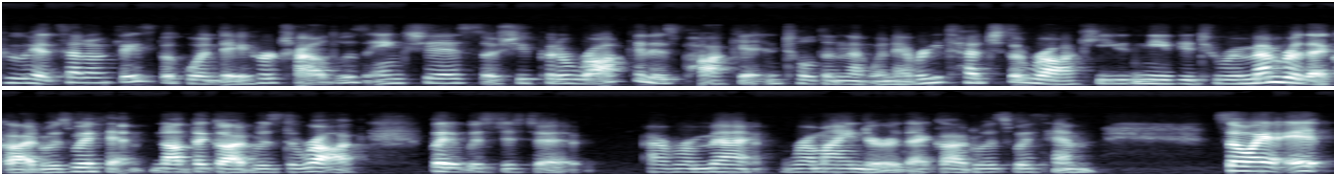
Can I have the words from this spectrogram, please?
who had said on Facebook one day her child was anxious, so she put a rock in his pocket and told him that whenever he touched the rock, he needed to remember that God was with him. Not that God was the rock, but it was just a, a rem- reminder that God was with him. So I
